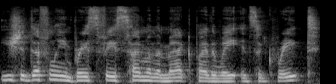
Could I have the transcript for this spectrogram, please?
you should definitely embrace FaceTime on the Mac. By the way, it's a great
